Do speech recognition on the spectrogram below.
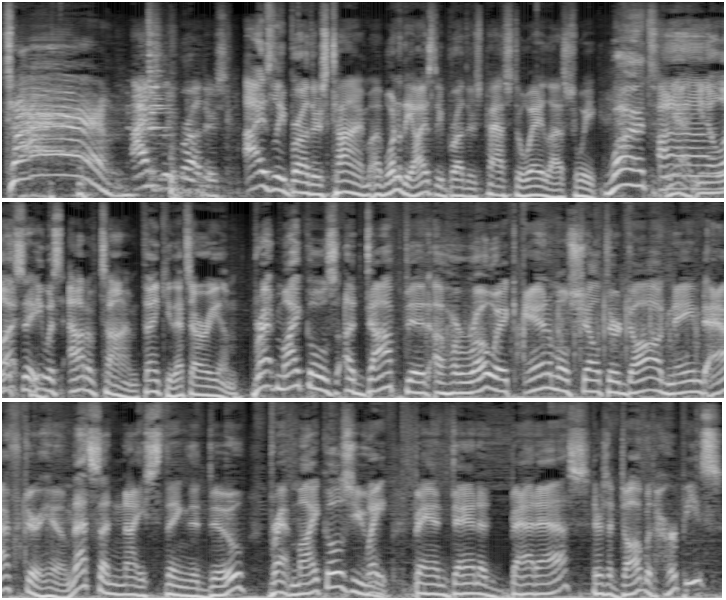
Time. Time. Isley Brothers. Isley Brothers time. Uh, one of the Isley brothers passed away last week. What? Yeah, you know Uh, what? let's see. He was out of time. Thank you. That's REM. Bret Michaels adopted a heroic animal shelter dog named after him. That's a nice thing to do. Bret Michaels, you Wait. bandana badass. There's a dog with herpes?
